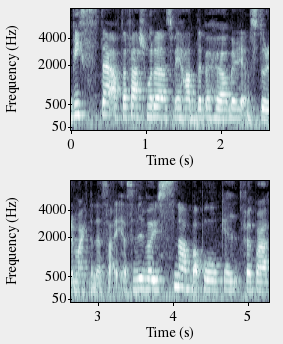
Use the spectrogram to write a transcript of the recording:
Visste att affärsmodellen som vi hade behöver en större marknad än Sverige. Så vi var ju snabba på att åka hit för att bara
